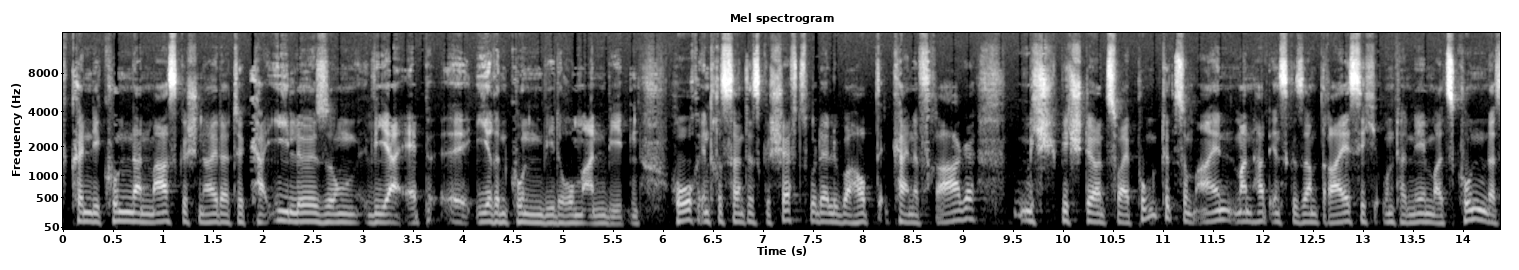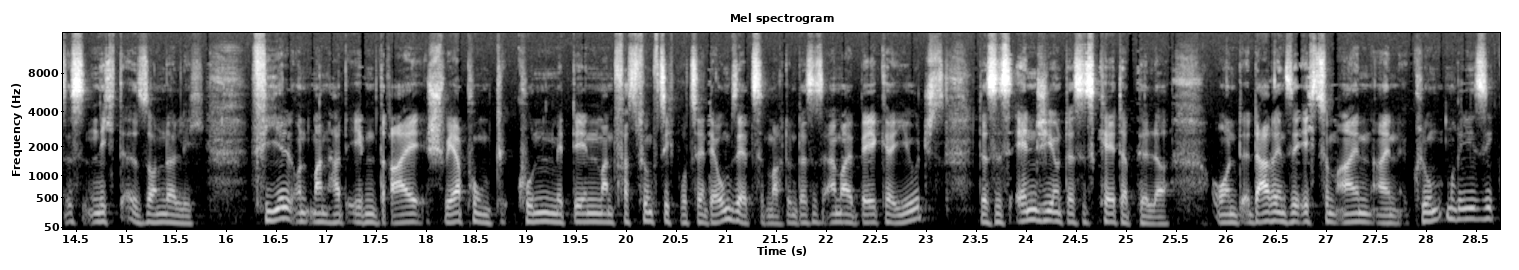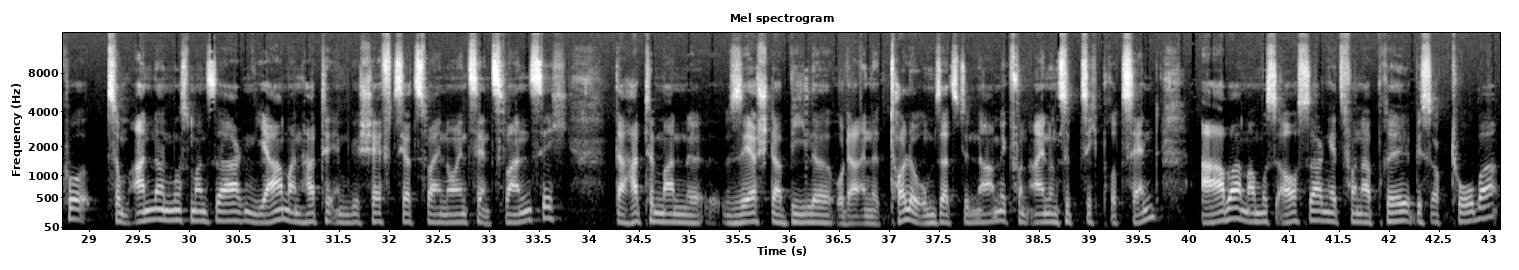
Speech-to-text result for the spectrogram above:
können die Kunden dann maßgeschneiderte KI-Lösungen via App äh, ihren Kunden wiederum anbieten. Hochinteressantes Geschäftsmodell, überhaupt keine Frage. Mich, mich stören zwei Punkte. Zum einen, man hat insgesamt 30 Unternehmen als Kunden. Das ist nicht äh, sonderlich viel und man hat eben drei Schwerpunktkunden, mit denen man fast 50 Prozent der Umsätze macht. Und das ist einmal Baker Hughes, das ist Engie und das ist Caterpillar. Und darin sehe ich zum einen ein Klumpenrisiko, zum anderen muss man sagen, ja, man hatte im Geschäftsjahr 2019-20 da hatte man eine sehr stabile oder eine tolle Umsatzdynamik von 71 Prozent. Aber man muss auch sagen, jetzt von April bis Oktober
